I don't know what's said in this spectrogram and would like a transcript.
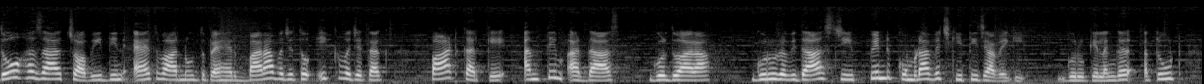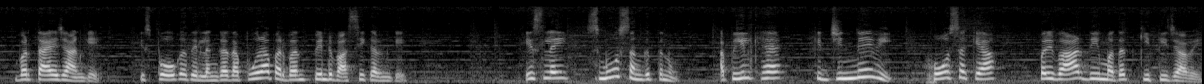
2024 ਦਿਨ ਐਤਵਾਰ ਨੂੰ ਦੁਪਹਿਰ 12 ਵਜੇ ਤੋਂ 1 ਵਜੇ ਤੱਕ ਪਾਠ ਕਰਕੇ ਅੰਤਿਮ ਅਰਦਾਸ ਗੁਰਦੁਆਰਾ ਗੁਰੂ ਰਵਿਦਾਸ ਜੀ ਪਿੰਡ ਕੁੰਬੜਾ ਵਿੱਚ ਕੀਤੀ ਜਾਵੇਗੀ। ਗੁਰੂ ਕੇ ਲੰਗਰ ਅਟੂਟ ਵਰਤਾਏ ਜਾਣਗੇ। ਇਸ ਭੋਗ ਅਤੇ ਲੰਗਰ ਦਾ ਪੂਰਾ ਪ੍ਰਬੰਧ ਪਿੰਡ ਵਾਸੀ ਕਰਨਗੇ। ਇਸ ਲਈ ਸਮੂਹ ਸੰਗਤ ਨੂੰ ਅਪੀਲ ਹੈ ਕਿ ਜਿੰਨੇ ਵੀ ਹੋ ਸਕਿਆ ਪਰਿਵਾਰ ਦੀ ਮਦਦ ਕੀਤੀ ਜਾਵੇ।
